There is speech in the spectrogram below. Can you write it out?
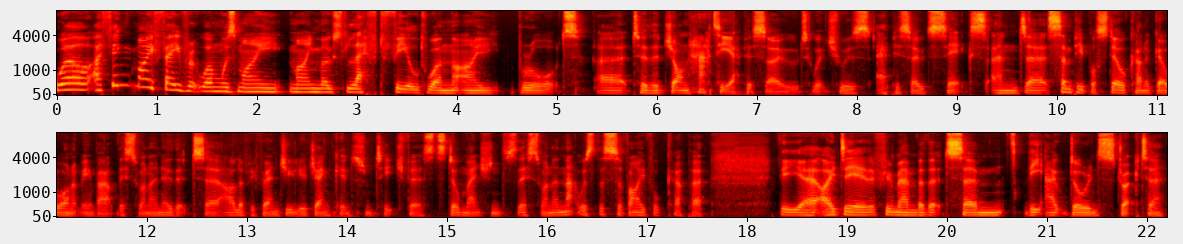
Well, I think my favourite one was my my most left field one that I brought uh, to the John Hattie episode, which was episode six. And uh, some people still kind of go on at me about this one. I know that uh, our lovely friend Julia Jenkins from Teach First still mentions this one, and that was the survival cuppa. The uh, idea, if you remember, that um, the outdoor instructor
